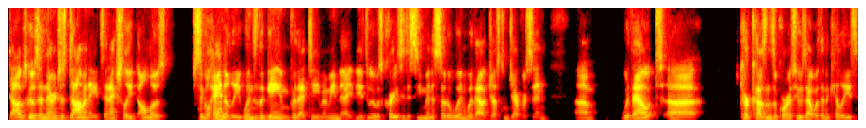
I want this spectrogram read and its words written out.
Dobbs goes in there and just dominates, and actually almost single-handedly wins the game for that team. I mean, it, it was crazy to see Minnesota win without Justin Jefferson, um, without uh, Kirk Cousins, of course, who's out with an Achilles,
